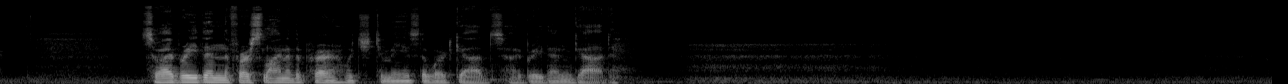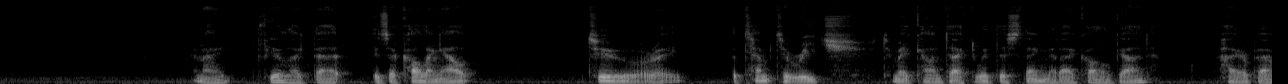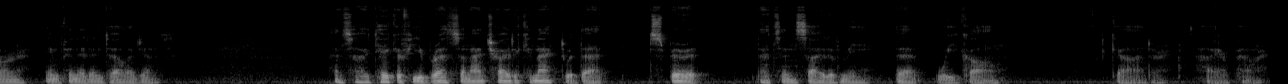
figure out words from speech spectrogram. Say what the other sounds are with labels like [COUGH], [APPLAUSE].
So I breathe in the first line of the prayer, which to me is the word God. So I breathe in God. And I feel like that is a calling out to or a attempt to reach to make contact with this thing that I call God, higher power, infinite intelligence. And so I take a few breaths and I try to connect with that spirit that's inside of me that we call God or higher power.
